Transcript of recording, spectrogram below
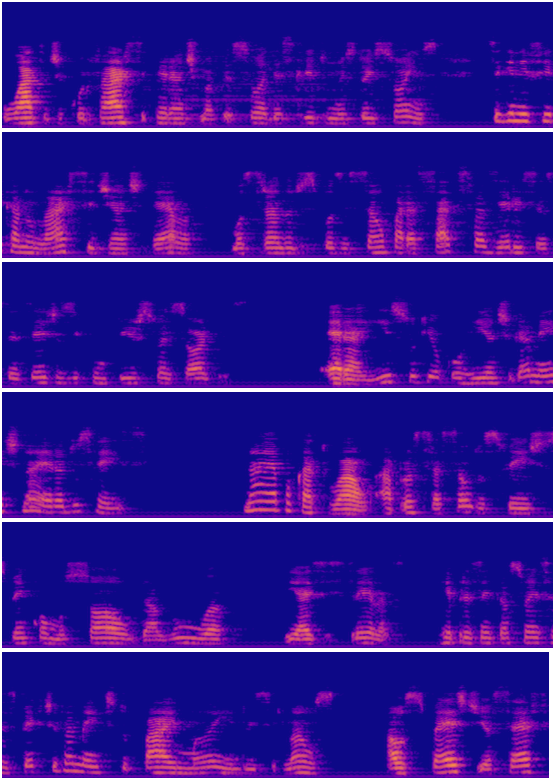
O ato de curvar-se perante uma pessoa descrito nos dois sonhos significa anular-se diante dela, mostrando disposição para satisfazer os seus desejos e cumprir suas ordens. Era isso que ocorria antigamente na era dos reis. Na época atual, a prostração dos feixes, bem como o Sol, da Lua e as estrelas, representações respectivamente do pai, mãe e dos irmãos, aos pés de Yosef,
